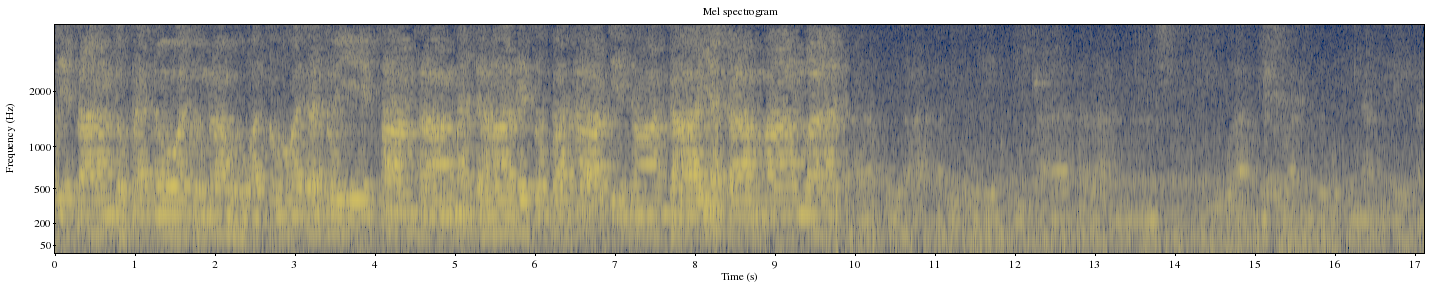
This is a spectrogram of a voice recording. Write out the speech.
โหติตังสุขโนสุมาหัวตัวจะสุยทังพระมจาริสุปทากินากายกรรมังวาจาปูราปริปุเรนติสาคารังมีวะเมวะอิโตทินังเตนะ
